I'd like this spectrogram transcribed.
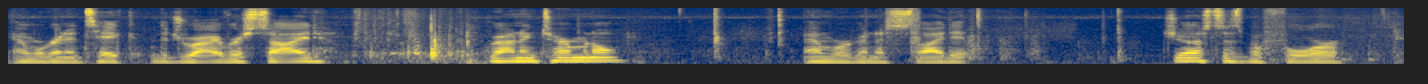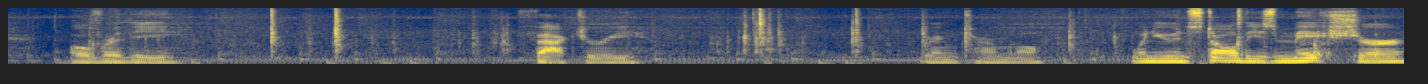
And we're gonna take the driver side grounding terminal and we're gonna slide it just as before over the factory ring terminal. When you install these, make sure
